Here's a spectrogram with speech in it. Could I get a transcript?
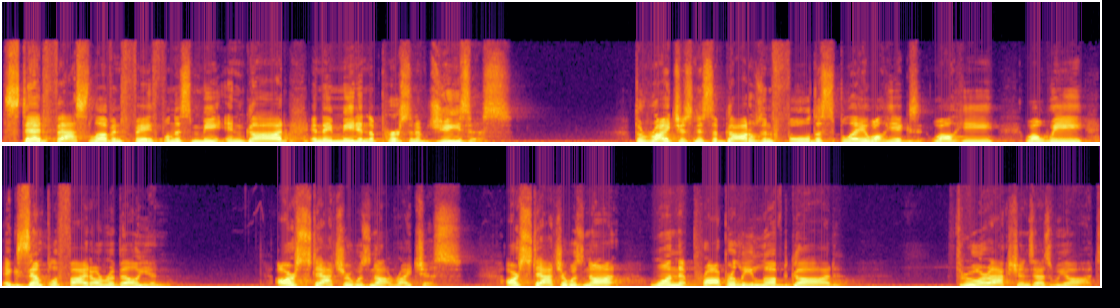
Steadfast love and faithfulness meet in God, and they meet in the person of Jesus. The righteousness of God was in full display while, he, while, he, while we exemplified our rebellion. Our stature was not righteous. Our stature was not one that properly loved God through our actions as we ought.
